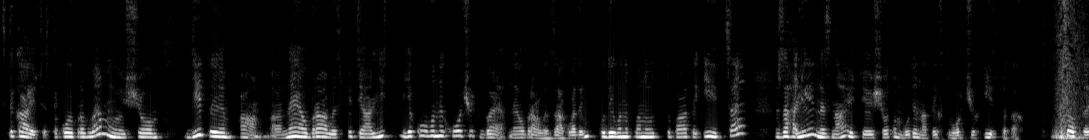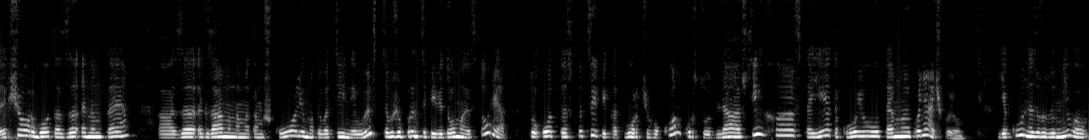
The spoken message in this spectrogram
стикаюся з такою проблемою, що діти а не обрали спеціальність, яку вони хочуть, б не обрали заклади, куди вони планують вступати, і це взагалі не знають, що там буде на тих творчих іспитах. Тобто, якщо робота з НМТ, з екзаменами там в школі, мотиваційний лист, це вже в принципі відома історія, то от специфіка творчого конкурсу для всіх е, стає такою темною конячкою, яку не зрозуміло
